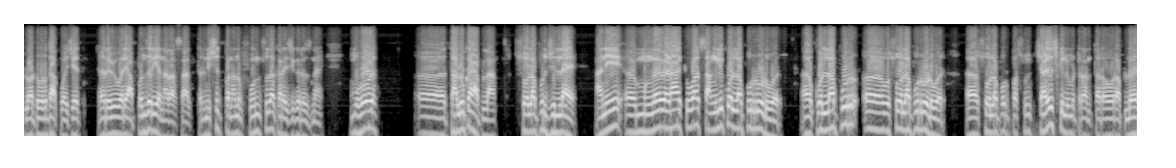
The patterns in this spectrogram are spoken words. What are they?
प्लॉटवर दाखवायचे आहेत. रविवारी आपण जर येणार असाल तर निश्चितपणानं फोन सुद्धा करायची गरज नाही. मोहोळ तालुका आहे आपला. सोलापूर जिल्हा आहे. आणि मंगळवेढा किंवा सांगली कोल्हापूर रोडवर कोल्हापूर सोलापूर रोडवर सोलापूरपासून चाळीस किलोमीटर अंतरावर आपलं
